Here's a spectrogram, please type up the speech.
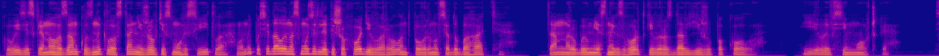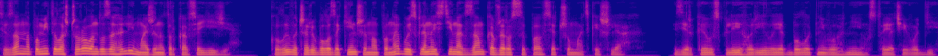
Коли зі скляного замку зникли останні жовті смуги світла, вони посідали на смузі для пішоходів, а Роланд повернувся до багаття. Там наробив м'ясних згортків і роздав їжу по колу. Їли всі мовчки. Сюзанна помітила, що Роланд взагалі майже не торкався їжі. Коли вечерю було закінчено, по небу і скляних стінах замка вже розсипався чумацький шлях. Зірки у склі горіли, як болотні вогні у стоячій воді.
